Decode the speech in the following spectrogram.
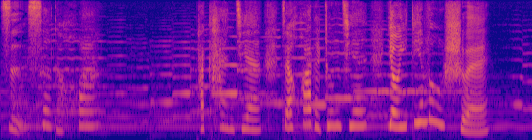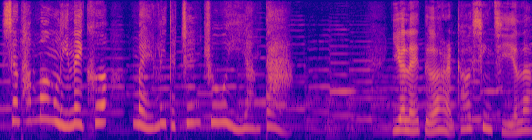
紫色的花。他看见，在花的中间有一滴露水。像他梦里那颗美丽的珍珠一样大。约雷德尔高兴极了，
